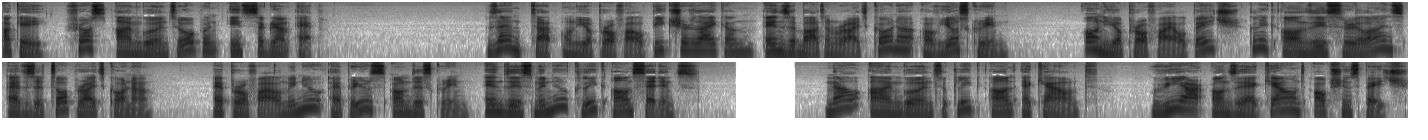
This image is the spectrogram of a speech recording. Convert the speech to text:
Okay, first I'm going to open Instagram app. Then tap on your profile pictures icon in the bottom right corner of your screen. On your profile page, click on these three lines at the top right corner. A profile menu appears on the screen. In this menu, click on Settings. Now I'm going to click on Account. We are on the Account Options page.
